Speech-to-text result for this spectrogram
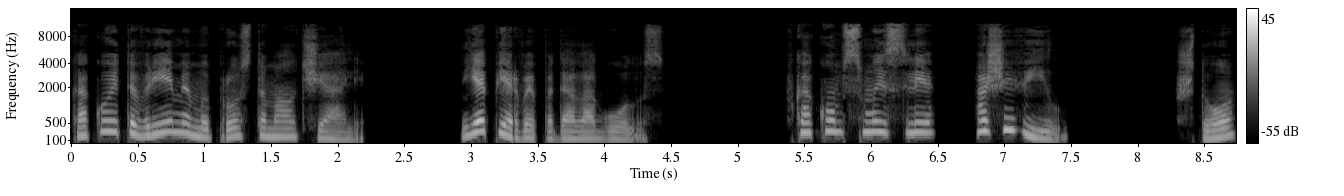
Какое-то время мы просто молчали. Я первая подала голос. — В каком смысле оживил? — Что?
